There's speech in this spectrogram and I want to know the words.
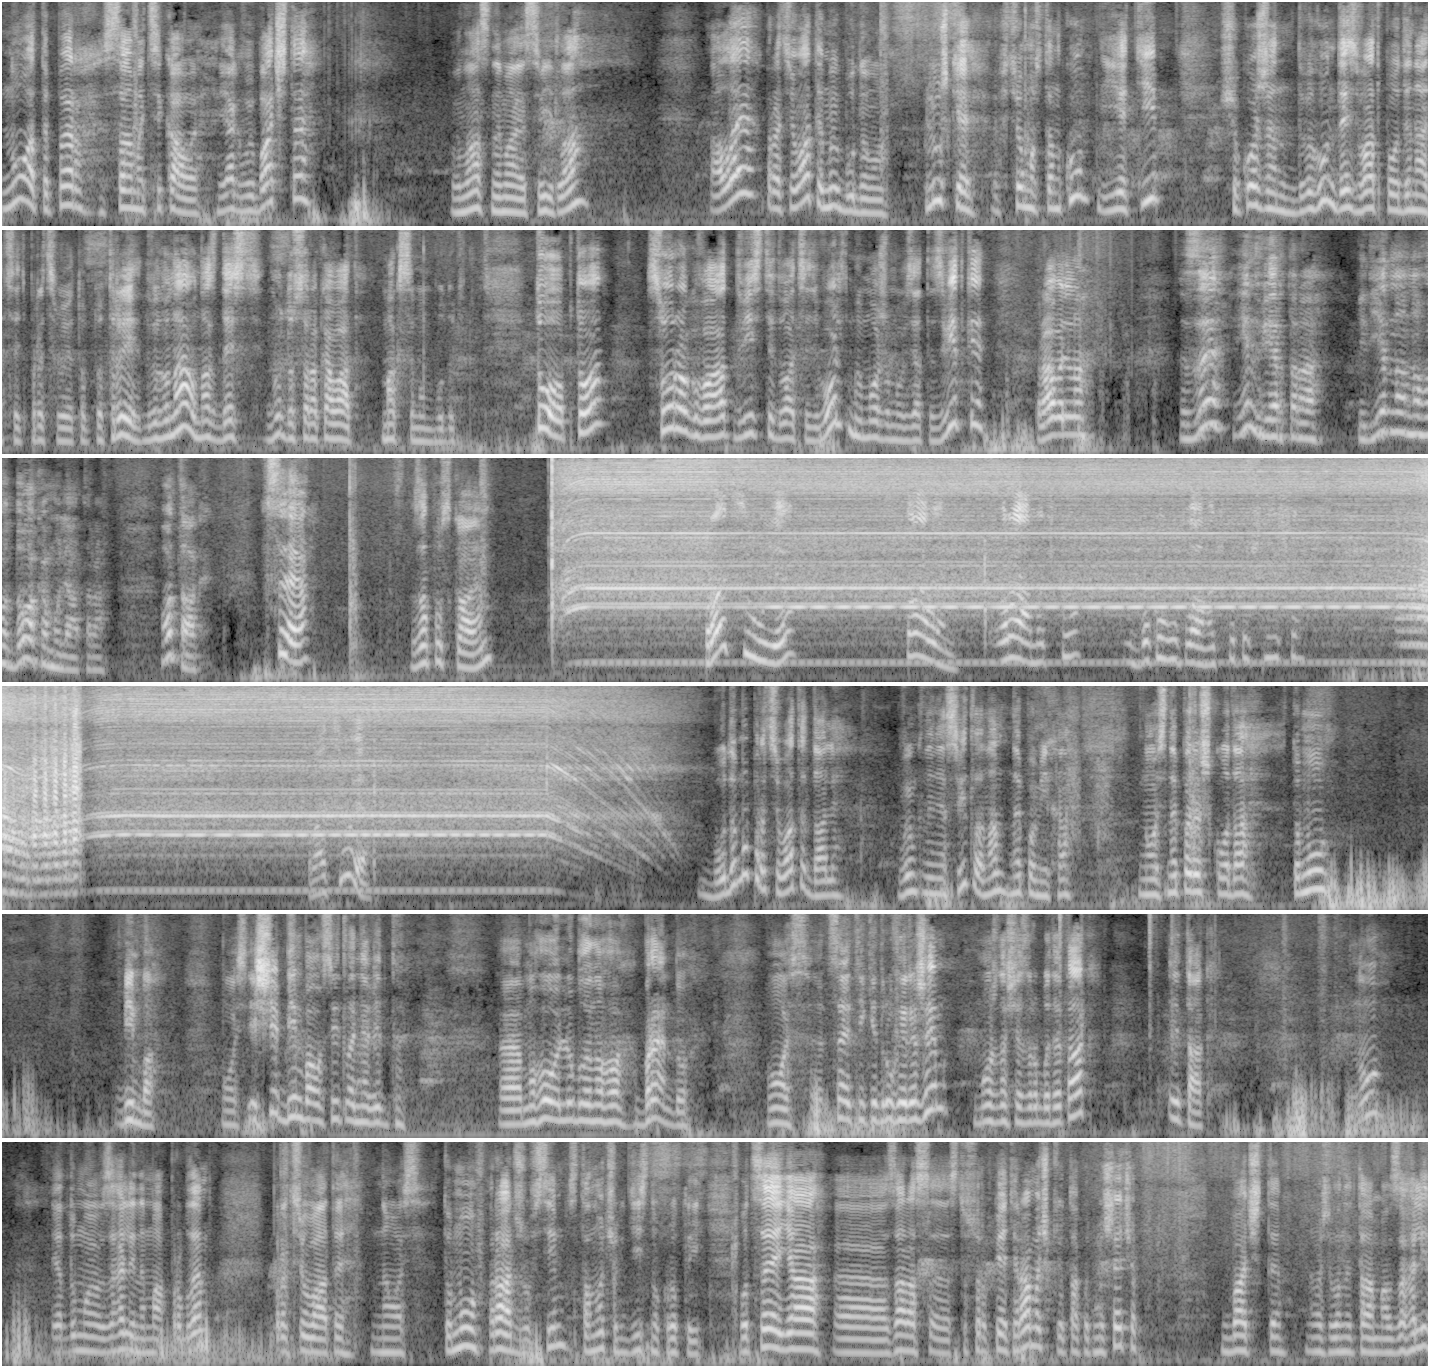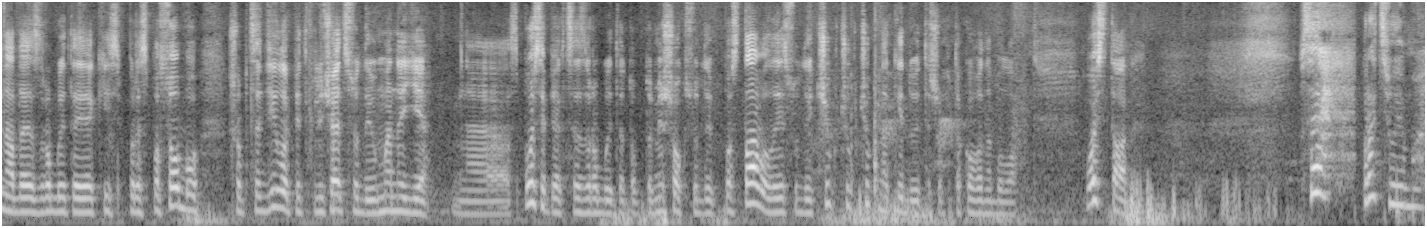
Ну, а тепер саме цікаве. Як ви бачите, у нас немає світла. Але працювати ми будемо. Плюшки в цьому станку є ті, що кожен двигун десь ватт по 11 працює. Тобто три двигуна у нас десь ну, до 40 Вт максимум будуть. Тобто 40 Вт 220 вольт ми можемо взяти звідки? Правильно, з інвертора, під'єднаного до акумулятора. Отак. Все. Запускаємо. Працює. Ставимо рамочку, бокову планочку точніше. Працює. Будемо працювати далі. Вимкнення світла нам не поміха. Ось не перешкода. Тому бімба. Ось. І ще бімба освітлення від е, мого улюбленого бренду. Ось. Це тільки другий режим. Можна ще зробити так і так. Ну, я думаю, взагалі нема проблем працювати. Ну, ось. Тому раджу всім, станочок дійсно крутий. Оце я е, зараз е, 145 рамочки, отак от мішечок. Бачите, ось вони там. А взагалі треба зробити якийсь приспособу, щоб це діло підключати сюди. У мене є е, спосіб, як це зробити. Тобто мішок сюди поставили і сюди чук-чук-чук накидуєте, щоб такого не було. Ось так. Все, працюємо.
